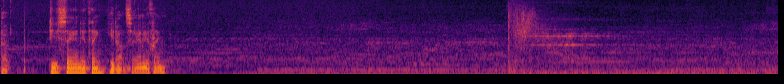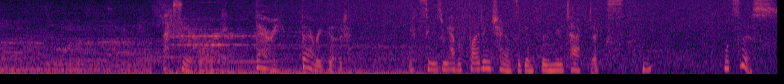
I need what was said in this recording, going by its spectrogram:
Oh, do you say anything? You don't say anything. We have a fighting chance against their new tactics. What's this?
